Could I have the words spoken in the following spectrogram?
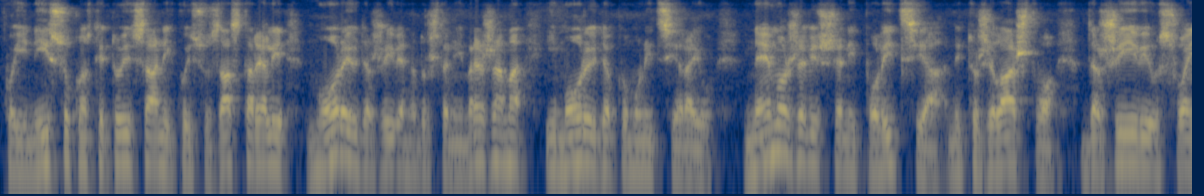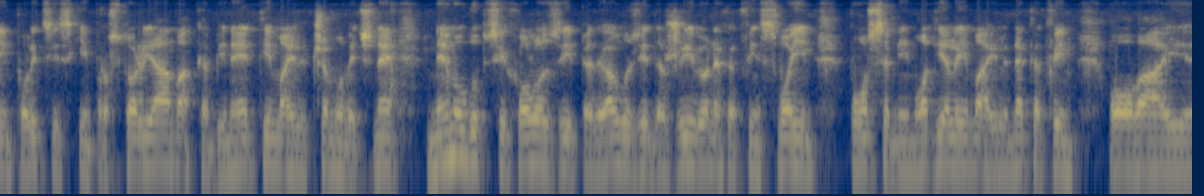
koji nisu konstituisani, koji su zastareli, moraju da žive na društvenim mrežama i moraju da komuniciraju. Ne može više ni policija, ni tužilaštvo da živi u svojim policijskim prostorijama, kabinetima ili čemu već ne. Ne mogu psiholozi i pedagozi da žive u nekakvim svojim posebnim odjelima ili nekakvim ovaj e,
